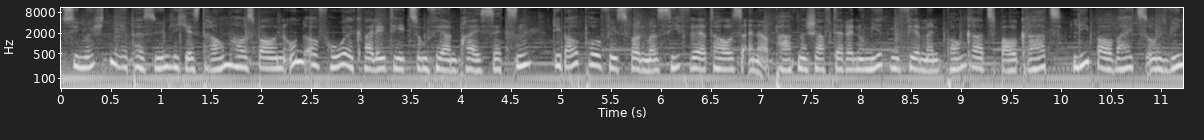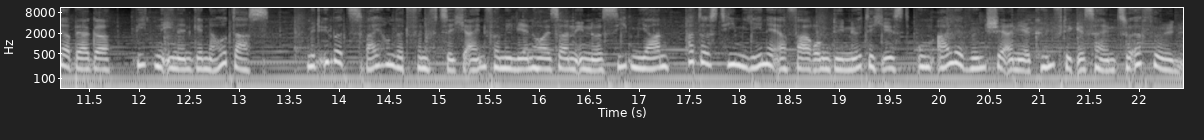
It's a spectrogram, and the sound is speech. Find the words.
Sie möchten Ihr persönliches Traumhaus bauen und auf hohe Qualität zum fairen Preis setzen? Die Bauprofis von Massivwerthaus, einer Partnerschaft der renommierten Firmen Pongratz Bau Graz, Liebau Weiz und Wienerberger, bieten Ihnen genau das. Mit über 250 Einfamilienhäusern in nur sieben Jahren hat das Team jene Erfahrung, die nötig ist, um alle Wünsche an ihr künftiges Heim zu erfüllen.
